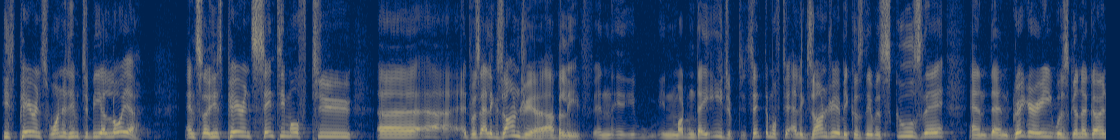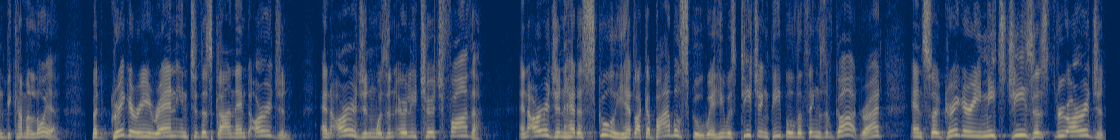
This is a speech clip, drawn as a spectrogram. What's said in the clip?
his parents wanted him to be a lawyer. And so his parents sent him off to, uh, it was Alexandria, I believe, in, in modern day Egypt. He sent them off to Alexandria because there were schools there, and then Gregory was going to go and become a lawyer. But Gregory ran into this guy named Origen, and Origen was an early church father. And Origen had a school. He had like a Bible school where he was teaching people the things of God, right? And so Gregory meets Jesus through Origen.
